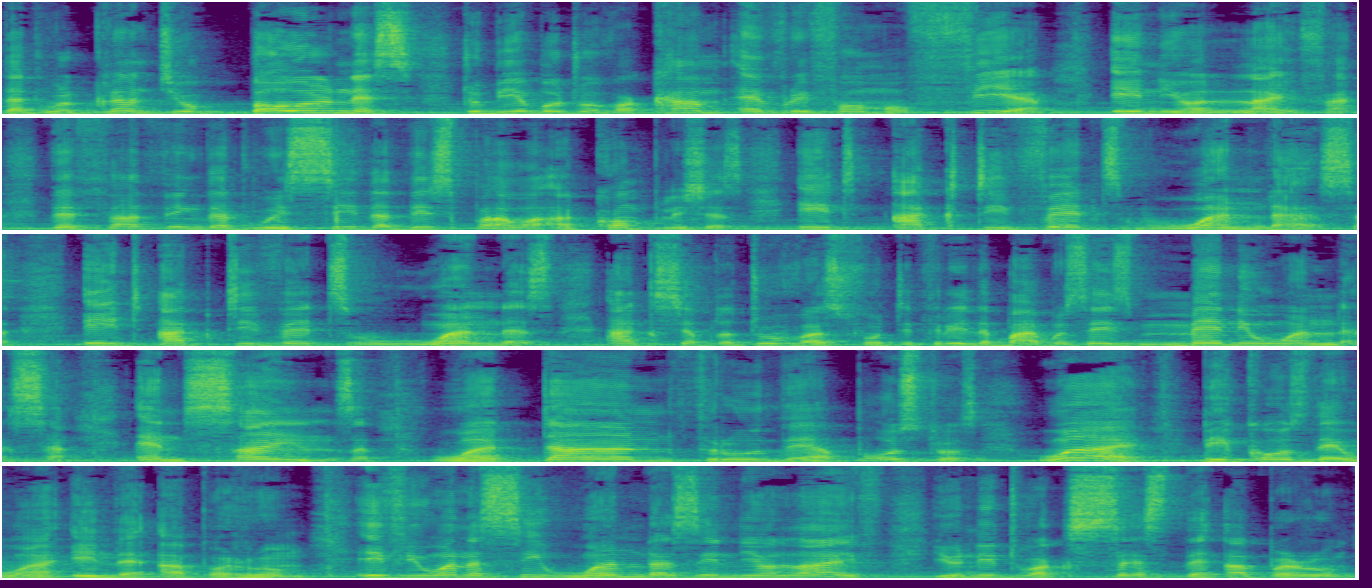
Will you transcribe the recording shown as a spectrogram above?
that will grant you boldness to be able to overcome every form of fear in your life. The third thing that we see that this power accomplishes, it activates wonders. It activates wonders. Acts chapter 2, verse 43, the Bible says, Many wonders and signs were done through the apostles. Why? Because they were in the upper room. If you want to see wonders in your life, you need to access the upper room.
